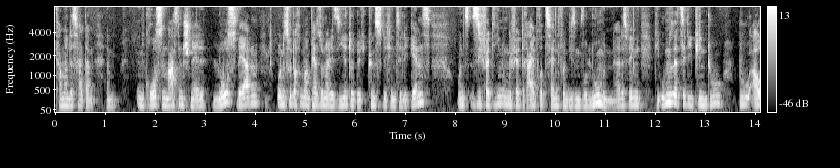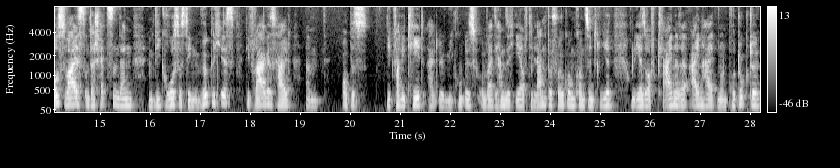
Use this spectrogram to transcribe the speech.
kann man das halt dann ähm, in großen Massen schnell loswerden. Und es wird auch immer personalisierter durch künstliche Intelligenz. Und sie verdienen ungefähr 3% von diesem Volumen. Ja, deswegen die Umsätze, die Pindu du ausweist, unterschätzen dann, ähm, wie groß das Ding wirklich ist. Die Frage ist halt, ähm, ob es die Qualität halt irgendwie gut ist und weil sie haben sich eher auf die Landbevölkerung konzentriert und eher so auf kleinere Einheiten und Produkte,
